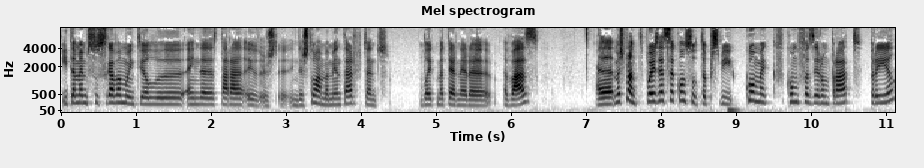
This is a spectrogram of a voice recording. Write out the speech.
E também me sossegava muito ele ainda estar a, ainda estou a amamentar, portanto, o leite materno era a base. Uh, mas pronto, depois dessa consulta percebi como, é que, como fazer um prato para ele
